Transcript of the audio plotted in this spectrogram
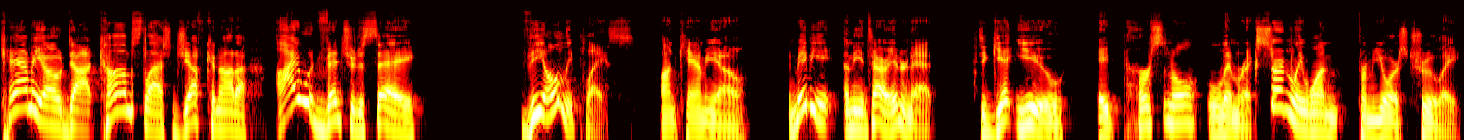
Cameo.com slash Jeff Cannata. I would venture to say the only place on Cameo and maybe on the entire internet to get you a personal limerick, certainly one from yours truly,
